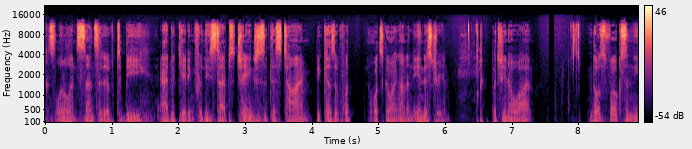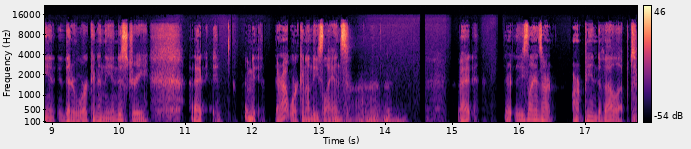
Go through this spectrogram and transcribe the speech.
it's a little insensitive to be advocating for these types of changes at this time because of what what's going on in the industry. But you know what? those folks in the that are working in the industry, uh, I mean, they're not working on these lands, right? They're, these lands aren't aren't being developed.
